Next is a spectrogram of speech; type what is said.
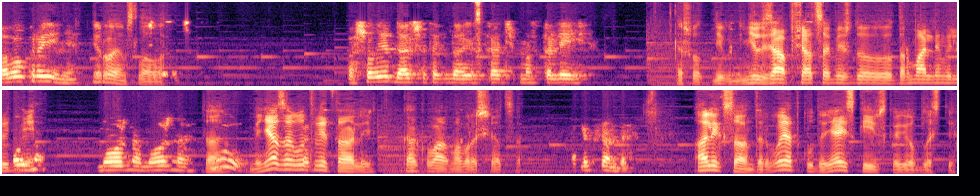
Слава Украине. Героям слава. Пошел я дальше тогда искать москалей. А что, не- нельзя общаться между нормальными людьми? Можно, можно, можно. Да. Ну, Меня зовут Виталий. Как вам обращаться? Александр, Александр, вы откуда? Я из Киевской области.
